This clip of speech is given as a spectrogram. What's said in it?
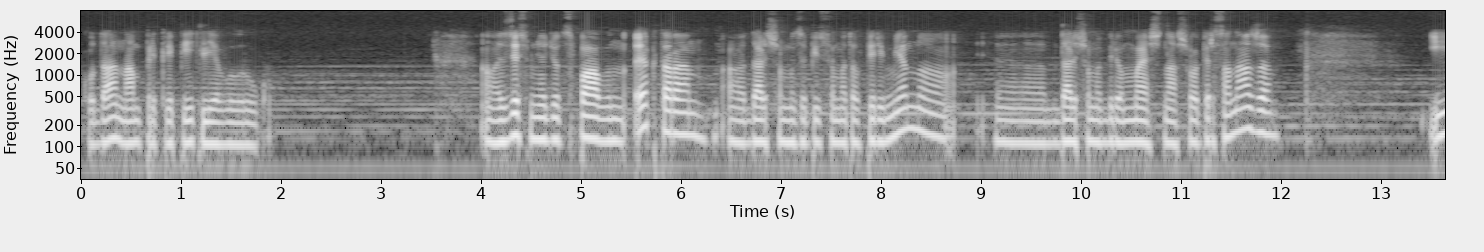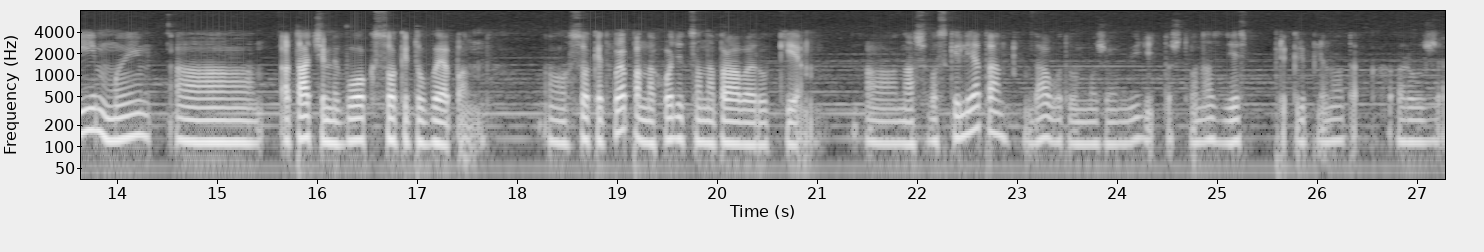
куда нам прикрепить левую руку. Э, здесь у меня идет спавн Эктора. Э, дальше мы записываем это в переменную. Э, дальше мы берем mesh нашего персонажа и мы э, атачим его к сокету weapon. Сокет weapon находится на правой руке э, нашего скелета. Да, вот вы можете увидеть то, что у нас здесь прикреплено так оружие.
